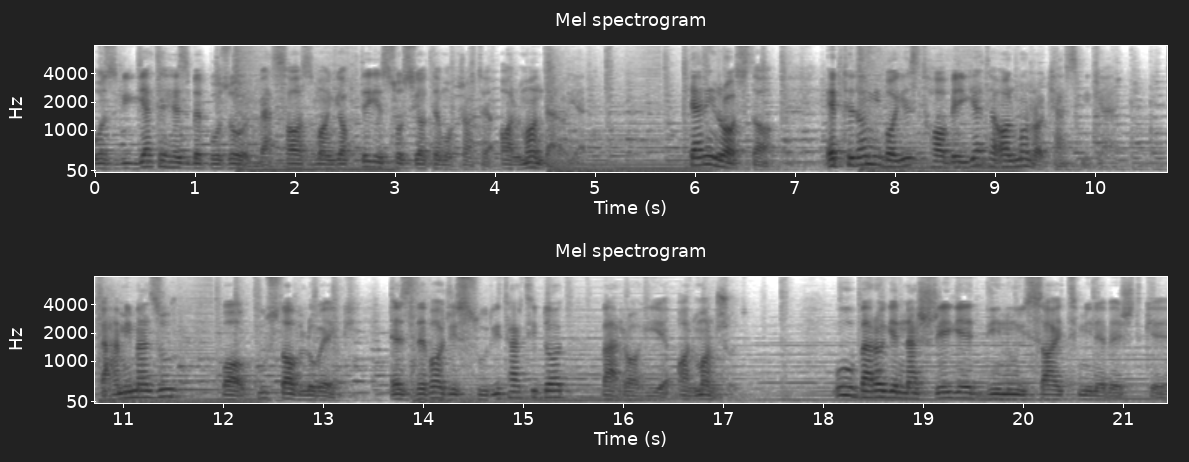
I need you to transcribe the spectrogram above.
عضویت حزب بزرگ و سازمان یافته سوسیال دموکرات آلمان درآید. در این راستا ابتدا می بایست تابعیت آلمان را کسب می کرد. به همین منظور با گوستاو لوبک ازدواجی سوری ترتیب داد و راهی آلمان شد. او برای نشریه دینوی سایت می نوشت که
